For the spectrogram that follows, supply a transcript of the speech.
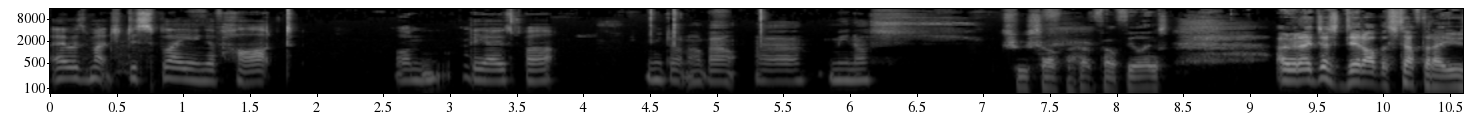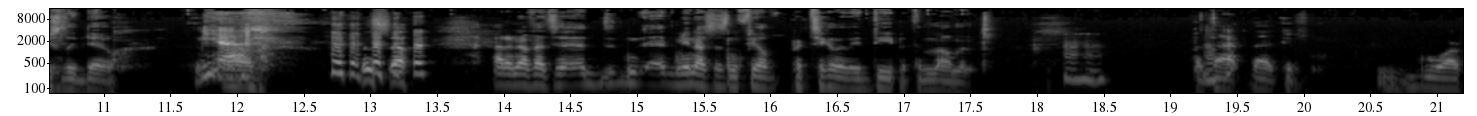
there was much displaying of heart on Theo's part. I don't know about uh, Minos. True self or heartfelt feelings. I mean, I just did all the stuff that I usually do. Yeah, Um, so I don't know if that's uh, Minos doesn't feel particularly deep at the moment, Mhm. but Okay. that that could more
